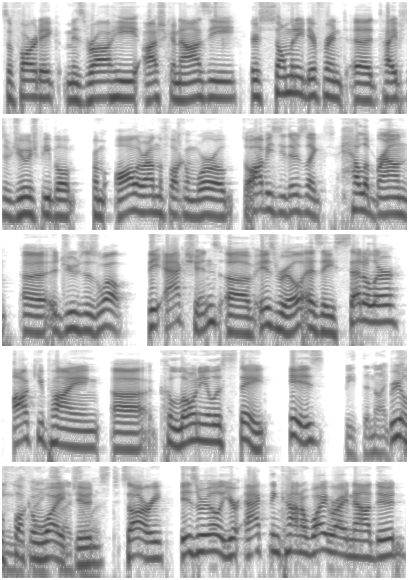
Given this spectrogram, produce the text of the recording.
Sephardic, Mizrahi, Ashkenazi. There's so many different uh, types of Jewish people from all around the fucking world. So obviously, there's like hella brown uh, Jews as well. The actions of Israel as a settler occupying uh, colonialist state is Beat the night real fucking white, socialist. dude. Sorry, Israel, you're acting kind of white right now, dude.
